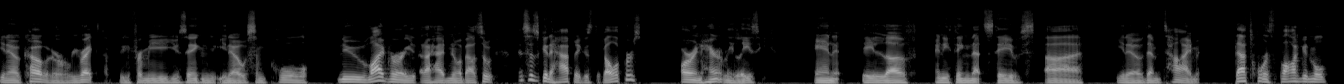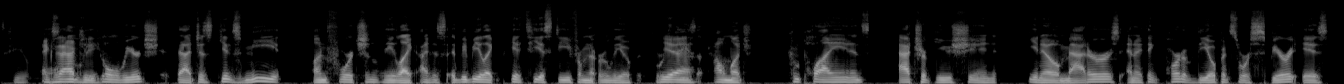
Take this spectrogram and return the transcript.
you know, code or rewrite something for me using, you know, some cool new library that I had know about. So this is going to happen because developers are inherently lazy and they love anything that saves, uh, you know, them time. That's orthogonal to all the Exactly. legal weird shit that just gives me, unfortunately, like I just it would be like PTSD from the early open source Yeah. days of how much compliance, attribution, you know, matters. And I think part of the open source spirit is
